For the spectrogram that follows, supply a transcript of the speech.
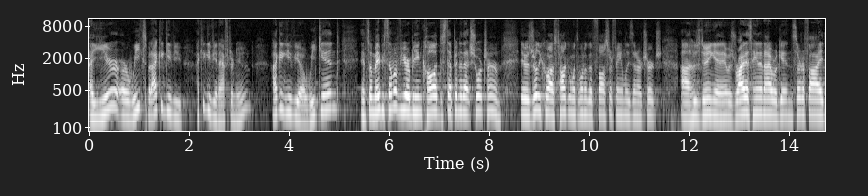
a year or weeks, but I could give you, I could give you an afternoon. I could give you a weekend. And so maybe some of you are being called to step into that short term. It was really cool. I was talking with one of the foster families in our church uh, who's doing it, and it was right as Hannah and I were getting certified.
